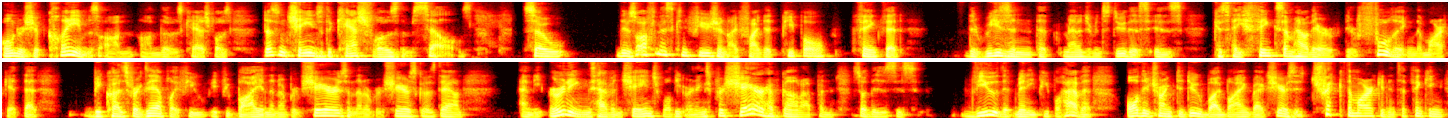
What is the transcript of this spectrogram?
ownership claims on, on those cash flows doesn't change the cash flows themselves. So there's often this confusion. I find that people think that the reason that managements do this is because they think somehow they're they're fooling the market. That because, for example, if you if you buy in the number of shares and the number of shares goes down, and the earnings haven't changed, well, the earnings per share have gone up, and so there's this view that many people have that all they're trying to do by buying back shares is trick the market into thinking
